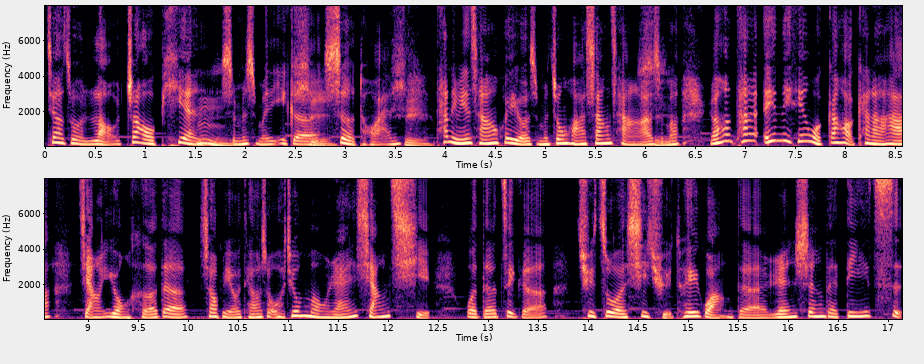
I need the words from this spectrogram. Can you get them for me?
叫做老照片什么什么一个社团，嗯、是它里面常常会有什么中华商场啊什么，然后他哎那天我刚好看到他讲永和的烧饼油条的时候，我就猛然想起。我的这个去做戏曲推广的人生的第一次，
